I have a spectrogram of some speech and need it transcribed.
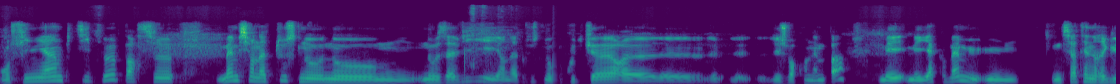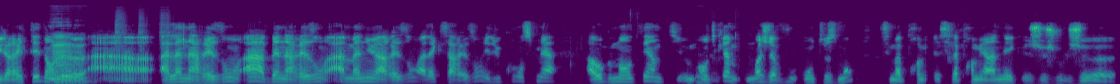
on finit un petit peu par se, même si on a tous nos, nos, nos avis et on a tous nos coups de cœur, euh, le- le- les joueurs qu'on n'aime pas, mais mais il y a quand même une, une certaine régularité dans le Mhm. ah Alan a raison, ah Ben a raison, ah Manu a raison, Alex a raison et du coup on se met à, à augmenter un petit. En tout cas, moi j'avoue honteusement, c'est ma c'est la première année que je joue le jeu.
